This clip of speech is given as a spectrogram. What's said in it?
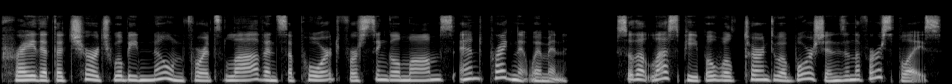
Pray that the church will be known for its love and support for single moms and pregnant women, so that less people will turn to abortions in the first place.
